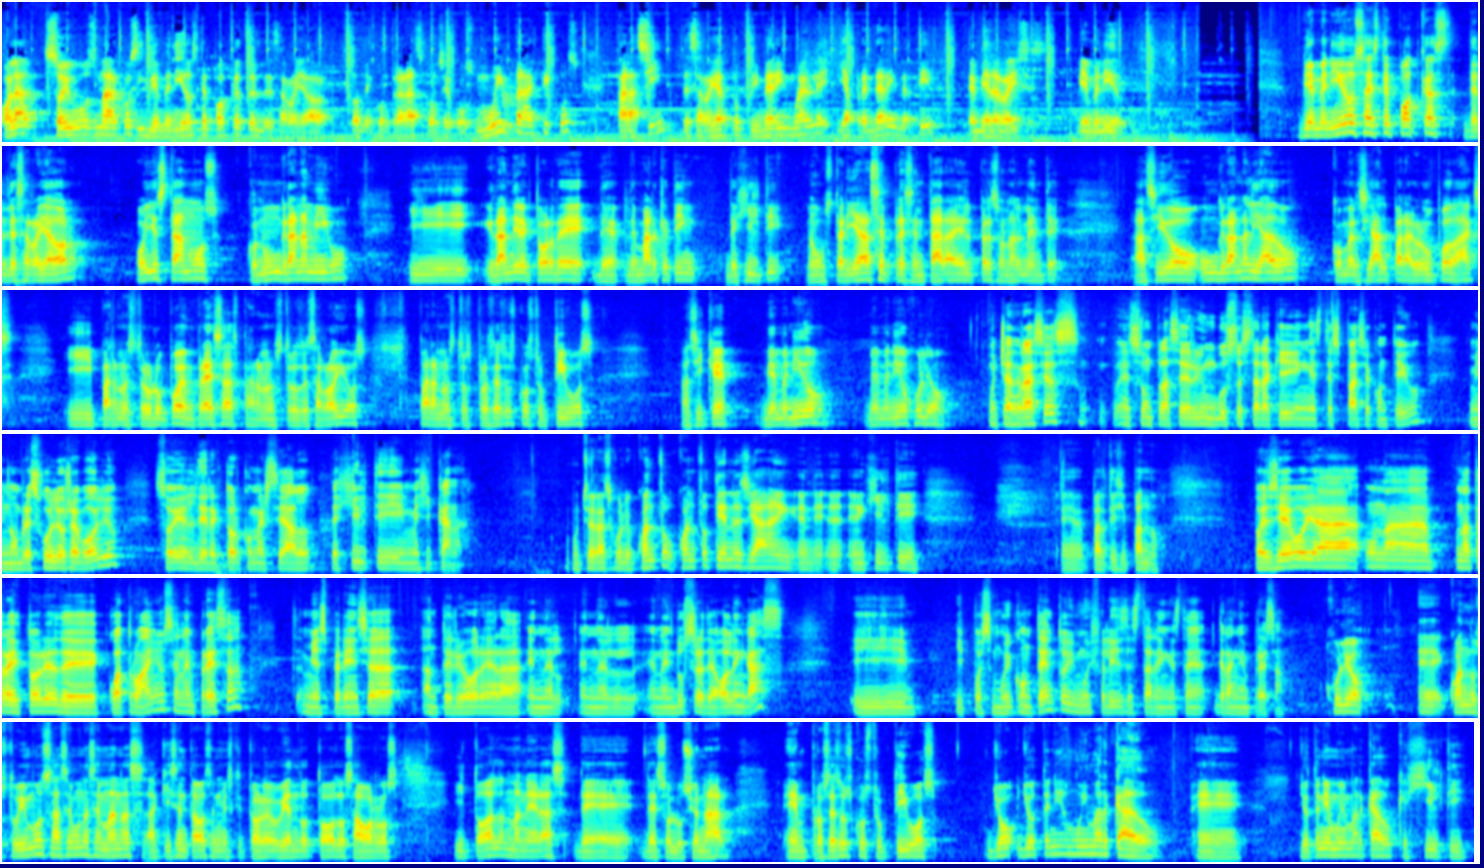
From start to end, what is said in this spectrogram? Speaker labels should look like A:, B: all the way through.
A: Hola, soy Gus Marcos y bienvenido a este podcast del desarrollador, donde encontrarás consejos muy prácticos para así desarrollar tu primer inmueble y aprender a invertir en bienes raíces. Bienvenido. Bienvenidos a este podcast del desarrollador. Hoy estamos con un gran amigo y gran director de, marketing de Hilti. Me gustaría se presentar a él personalmente. Ha sido un gran aliado comercial para Grupo DAX y para nuestro grupo de empresas, para nuestros desarrollos, para nuestros procesos constructivos. Así que bienvenido, bienvenido Julio.
B: Muchas gracias, es un placer y un gusto estar aquí en este espacio contigo. Mi nombre es Julio Rebollo, soy el director comercial de Hilti Mexicana.
A: Muchas gracias Julio. ¿Cuánto, cuánto tienes ya en, en, Hilti eh, participando?
B: Pues llevo ya una, una, trayectoria de cuatro años en la empresa. Mi experiencia anterior era en, el, en, el, en la industria de oil and gas y, y, pues muy contento y muy feliz de estar en esta gran empresa.
A: Julio, eh, cuando estuvimos hace unas semanas aquí sentados en mi escritorio viendo todos los ahorros y todas las maneras de, de solucionar en procesos constructivos, yo, yo tenía muy marcado eh, yo tenía muy marcado que Hilti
